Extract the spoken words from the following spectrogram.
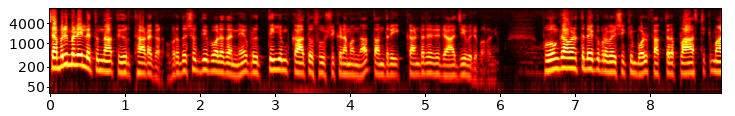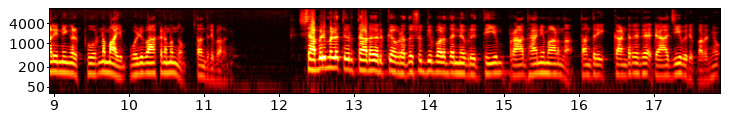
ശബരിമലയിലെത്തുന്ന തീർത്ഥാടകർ വ്രതശുദ്ധി പോലെ തന്നെ വൃത്തിയും കാത്തു സൂക്ഷിക്കണമെന്ന് തന്ത്രി കണ്ഠരര് രാജീവര് പറഞ്ഞു. പൂങ്കാവനത്തിലേക്ക് പ്രവേശിക്കുമ്പോൾ ഭക്തർ പ്ലാസ്റ്റിക് മാലിന്യങ്ങൾ പൂർണമായും ഒഴിവാക്കണമെന്നും തന്ത്രി പറഞ്ഞു. ശബരിമല തീർത്ഥാടകർക്ക് വ്രതശുദ്ധി പോലെ തന്നെ വൃത്തിയും പ്രാധാന്യമാണെന്ന് തന്ത്രി കണ്ഠരര് രാജീവര് പറഞ്ഞു.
